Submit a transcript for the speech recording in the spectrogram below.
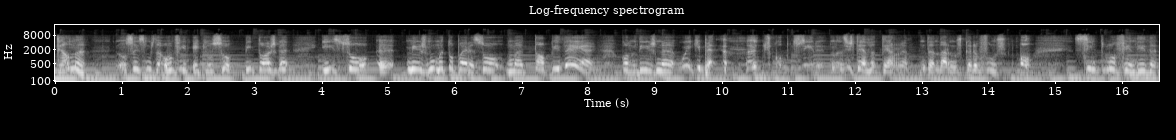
Telma, não sei se me está a ouvir, é que eu sou pitosga e sou uh, mesmo uma topeira, sou uma top ideia, como diz na Wikipédia. Desculpe dizer, mas isto é da terra de andar nos carafuns. Bom, sinto-me ofendida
